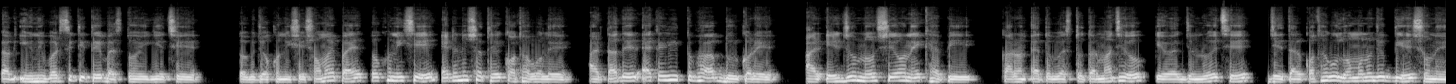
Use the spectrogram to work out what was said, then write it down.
তার ইউনিভার্সিটিতে ব্যস্ত হয়ে গিয়েছে। তবে যখনই সে সময় পায়, তখনই সে এডেনের সাথে কথা বলে, আর তাদের একাকিত্ব ভাব দূর করে। আর এর জন্য সে অনেক হ্যাপি কারণ এত ব্যস্ততার মাঝেও কেউ একজন রয়েছে যে তার কথাগুলো মনোযোগ দিয়ে শোনে।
